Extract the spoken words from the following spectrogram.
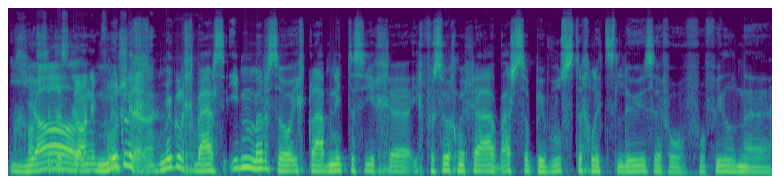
kannst du dir das gar nicht möglich, vorstellen? möglich wäre es immer so. Ich glaube nicht, dass ich, äh, ich versuche mich auch, weißt, so bewusst ein bisschen zu lösen von, von vielen, äh,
